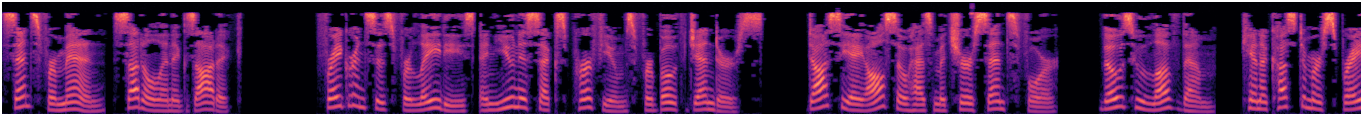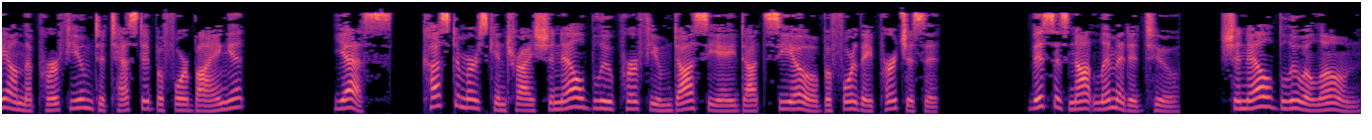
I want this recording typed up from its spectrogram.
scents for men, subtle and exotic fragrances for ladies, and unisex perfumes for both genders. Dossier also has mature scents for those who love them. Can a customer spray on the perfume to test it before buying it? Yes. Customers can try Chanel Blue Perfume Dossier.co before they purchase it. This is not limited to Chanel Blue alone.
